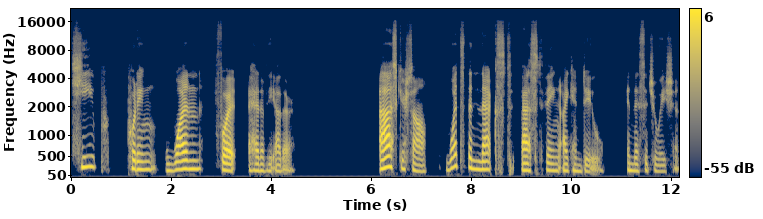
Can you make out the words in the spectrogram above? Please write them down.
keep putting one foot ahead of the other. Ask yourself, what's the next best thing I can do? in this situation?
